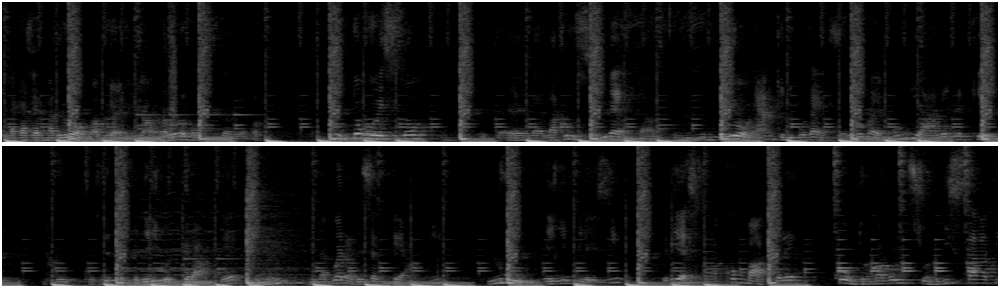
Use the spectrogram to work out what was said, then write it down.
La caserma d'Europa, Ok. quindi diciamo la loro forza d'Europa. Tutto questo, eh, la- Prussia diventa un embrione anche di potenza europea e mondiale perché il co- cosiddetto Federico il Grande, nella guerra dei sette anni, lui e gli inglesi riescono a combattere contro una coalizione di stati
